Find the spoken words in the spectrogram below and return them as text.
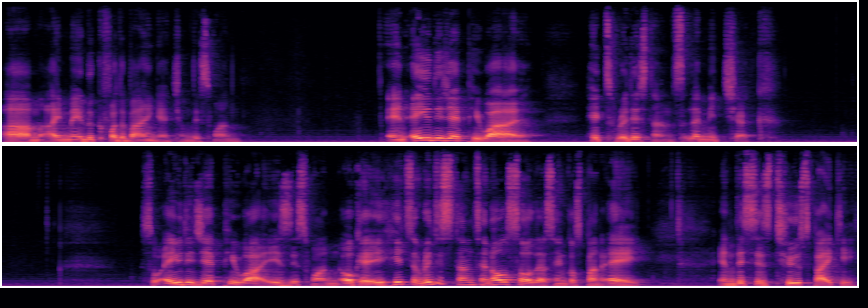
um, I may look for the buying edge on this one. And AUDJPY hits resistance. Let me check. So AUDJPY is this one. Okay, it hits a resistance and also the Senkou span A. And this is too spiky.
